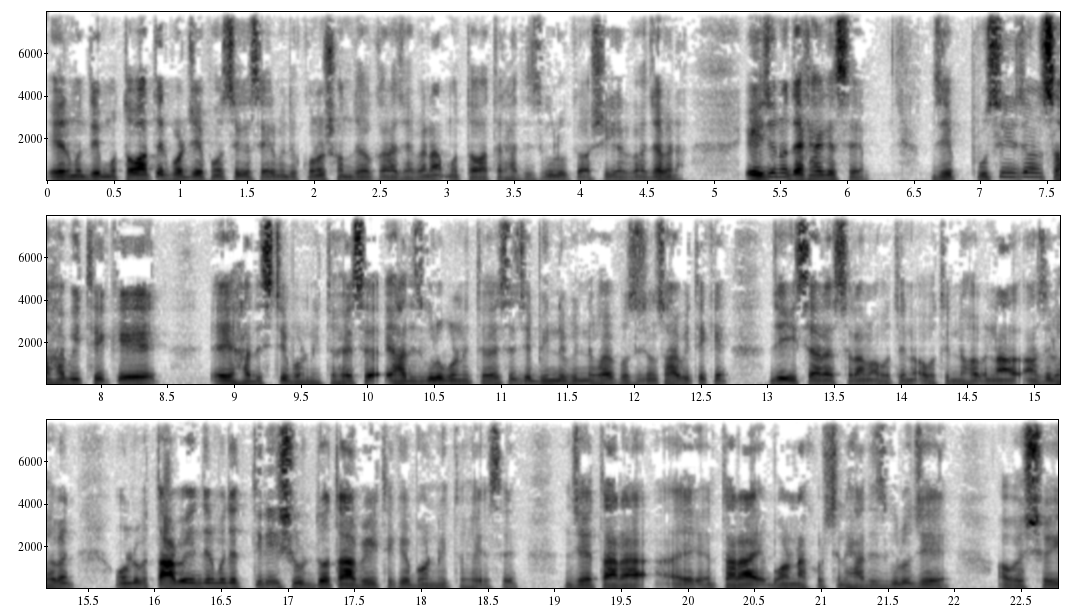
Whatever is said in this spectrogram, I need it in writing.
এর মধ্যে মোতাবাতের পর্যায়ে পৌঁছে গেছে, এর মধ্যে কোনো সন্দেহ করা যাবে না মোতাবাতের হাদিসগুলোকে অস্বীকার করা যাবে না। এই জন্য দেখা গেছে যে পঁচিশ জন সাহাবি থেকে এই হাদিসটি বর্ণিত হয়েছে। এই হাদিসগুলো বর্ণিত হয়েছে যে ভিন্ন ভিন্নভাবে পঁচিশ জন সাহাবি থেকে যে ঈসা আলাহিসাল্লাম অবতীর্ণ অবতীর্ণ হবেন নাজিল হবেন। অনুরূপ তাবেইনদের মধ্যে তিরিশ ঊর্ধ্ব তাবেই থেকে বর্ণিত হয়েছে যে তারা তারা বর্ণনা করছেন এই হাদিসগুলো যে অবশ্যই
